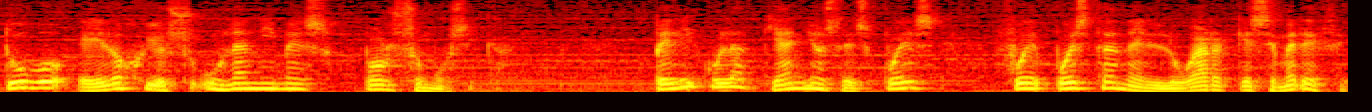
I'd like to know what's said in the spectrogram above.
tuvo elogios unánimes por su música. Película que años después fue puesta en el lugar que se merece,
